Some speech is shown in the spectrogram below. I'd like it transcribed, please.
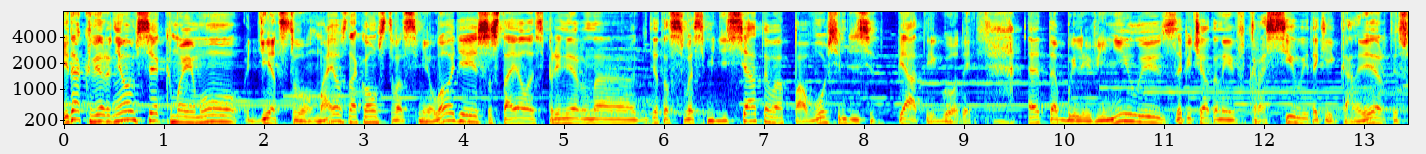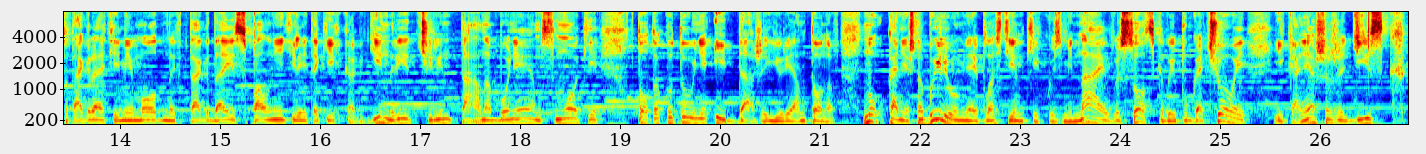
Итак, вернемся к моему детству. Мое знакомство с мелодией состоялось примерно где-то с 80 по 85 годы. Это были винилы, запечатанные в красивые такие конверты с фотографиями модных тогда исполнителей, таких как Дин Рид, Челентано, Бонни Смоки, Тото Кутуни и даже Юрий Антонов. Ну, конечно, были у меня и пластинки Кузьмина, и Высоцкого, и Пугачевой, и, конечно же, диск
